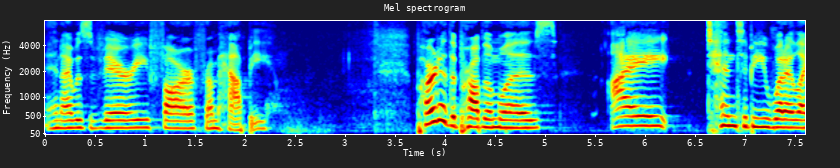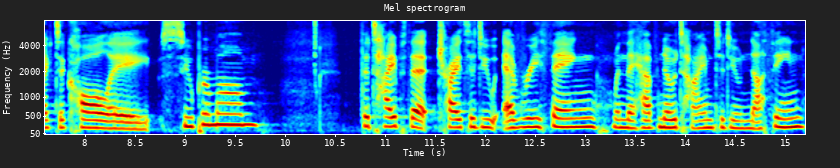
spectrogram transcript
and I was very far from happy. Part of the problem was I tend to be what I like to call a super mom, the type that tries to do everything when they have no time to do nothing.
